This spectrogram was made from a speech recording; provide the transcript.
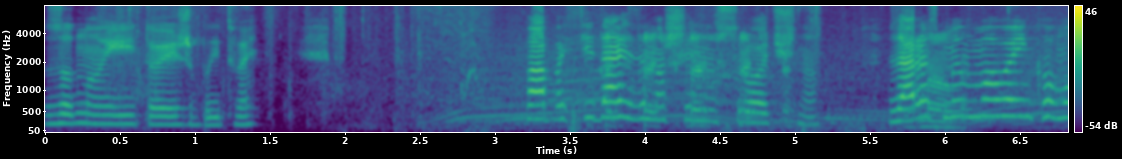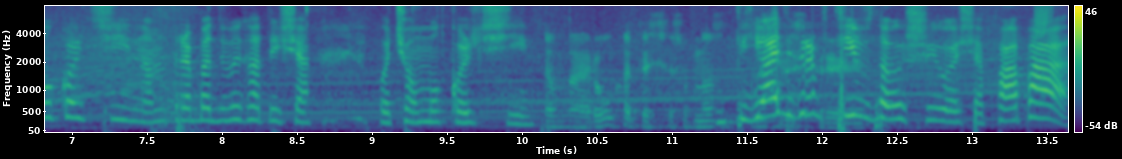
З одної і тої ж битви. Папа, сідай за машину срочно. Зараз ми в маленькому кольці. Нам треба двигатися по цьому кольці. Давай рухатися, щоб нас. П'ять гравців залишилося. Папа,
